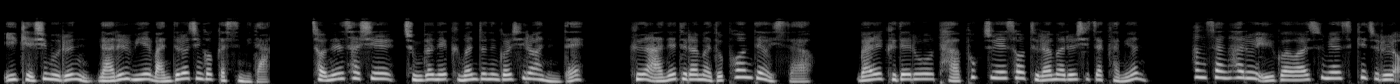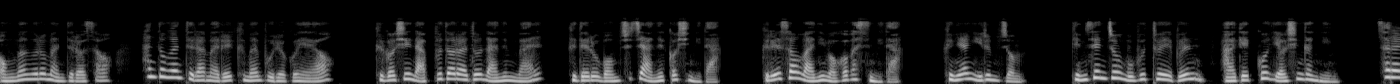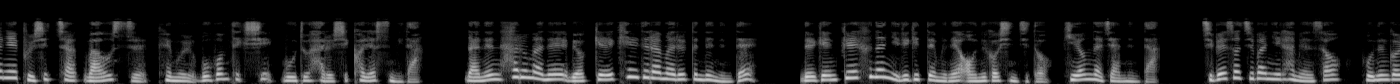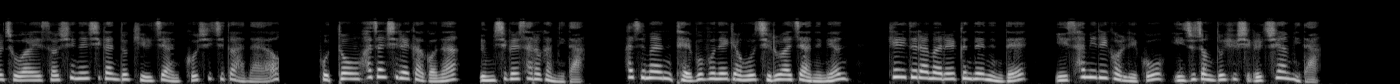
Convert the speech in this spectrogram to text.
이 게시물은 나를 위해 만들어진 것 같습니다. 저는 사실 중간에 그만두는 걸 싫어하는데 그 안에 드라마도 포함되어 있어요. 말 그대로 다 폭주해서 드라마를 시작하면 항상 하루 일과와 수면 스케줄을 엉망으로 만들어서 한동안 드라마를 그만 보려고 해요. 그것이 나쁘더라도 나는 말 그대로 멈추지 않을 것입니다. 그래서 많이 먹어봤습니다. 그냥 이름 좀. 빔센조 무브토앱은 악의 꽃 여신강님, 사랑의 불시착 마우스, 괴물, 모범택시 모두 하루씩 걸렸습니다. 나는 하루 만에 몇 개의 K드라마를 끝냈는데 내겐 꽤 흔한 일이기 때문에 어느 것인지도 기억나지 않는다. 집에서 집안일 하면서 보는 걸 좋아해서 쉬는 시간도 길지 않고 쉬지도 않아요. 보통 화장실에 가거나 음식을 사러 갑니다. 하지만 대부분의 경우 지루하지 않으면 K드라마를 끝내는데 2, 3일이 걸리고 2주 정도 휴식을 취합니다.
